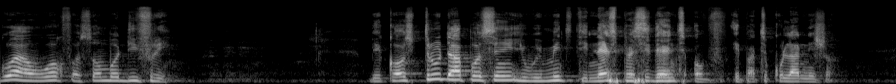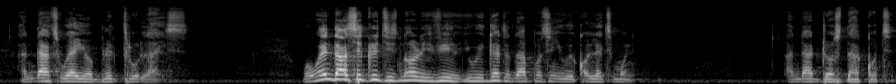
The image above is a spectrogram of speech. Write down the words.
go and work for somebody free. Because through that person, you will meet the next president of a particular nation. And that's where your breakthrough lies. But when that secret is not revealed, you will get to that person, you will collect money. And that draws that curtain.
